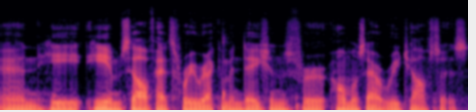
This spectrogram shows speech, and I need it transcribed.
And he he himself had three recommendations for homeless outreach officers.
